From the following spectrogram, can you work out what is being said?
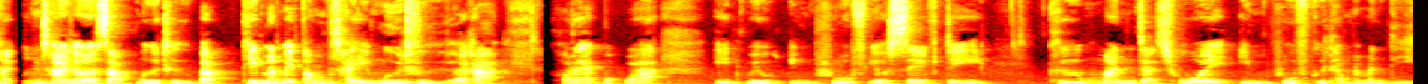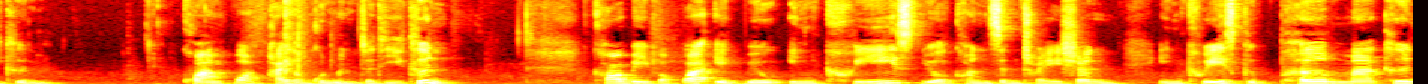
ถ้าคุณใช้โทรศัพท์มือถือแบบที่มันไม่ต้องใช้มือถืออะค่ะ ข้อแรกบอกว่า it will improve your safety คือมันจะช่วย improve คือทำให้มันดีขึ้น ความปลอดภัยของคุณมันจะดีขึ้น ข้อ B บอกว่า it will increase your concentration increase คือเพิ่มมากขึ้น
